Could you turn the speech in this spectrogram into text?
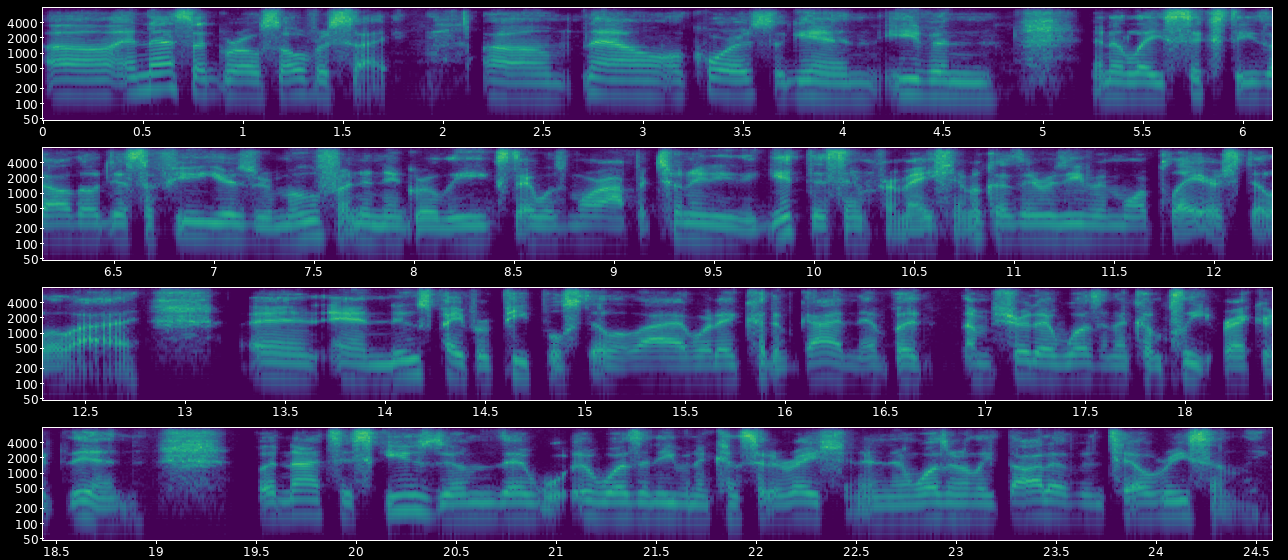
Uh, and that's a gross oversight. Um, now, of course, again, even in the late 60s, although just a few years removed from the Negro Leagues, there was more opportunity to get this information because there was even more players still alive and, and newspaper people still alive where they could have gotten it. But I'm sure there wasn't a complete record then. But not to excuse them, there, it wasn't even a consideration and it wasn't really thought of until recently.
